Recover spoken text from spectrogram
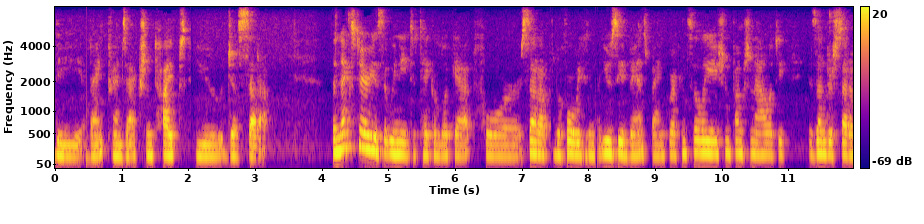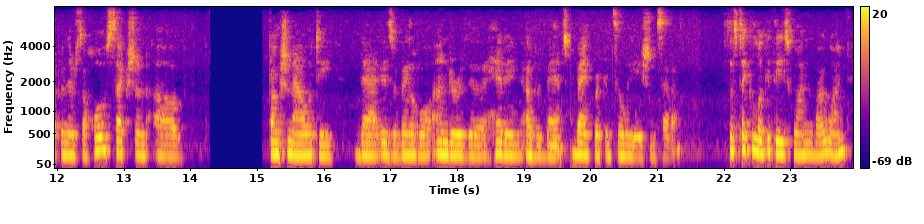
the bank transaction types you just set up. The next areas that we need to take a look at for setup before we can use the advanced bank reconciliation functionality is under setup, and there's a whole section of functionality that is available under the heading of advanced bank reconciliation setup. So let's take a look at these one by one.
